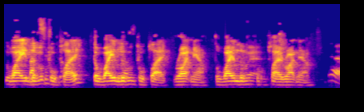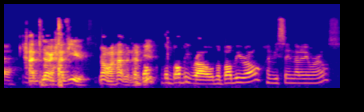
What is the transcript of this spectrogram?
The way That's Liverpool it. play, the way Liverpool play right now, the way Liverpool play right now. Yeah. Have, no, have you? No, I haven't. The, Have Bob, you? the Bobby role, the Bobby role. Have you seen that anywhere else?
